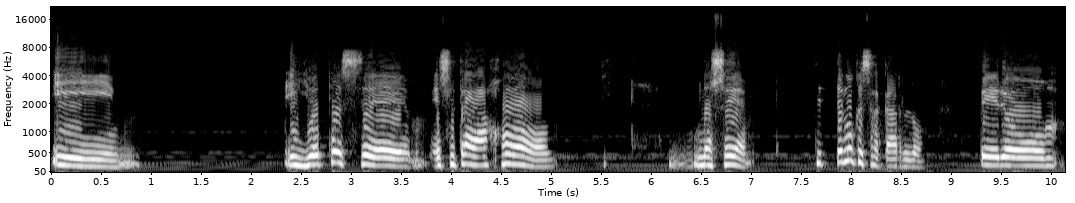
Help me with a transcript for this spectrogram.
Y, y yo pues eh, ese trabajo, no sé, tengo que sacarlo, pero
